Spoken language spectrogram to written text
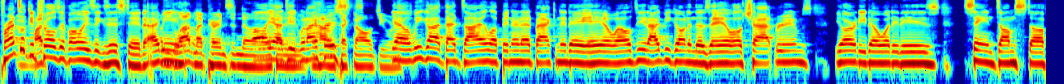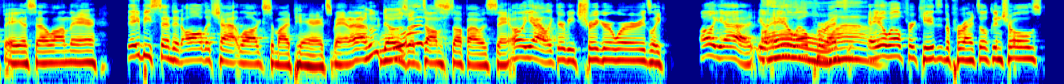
parental Uh, my- controls have always existed. I I'm mean, glad my parents didn't know. Oh, yeah, dude, when I first- technology worked. Yeah, when we got that dial-up internet back in the day, AOL, dude. I'd be going in those AOL chat rooms. You already know what it is, saying dumb stuff, ASL on there. They'd be sending all the chat logs to my parents, man. And who knows what, What? dumb stuff I was saying? Oh yeah, like there'd be trigger words, like oh yeah, you know, AOL Oh, parent, wow. AOL for kids and the parental controls.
